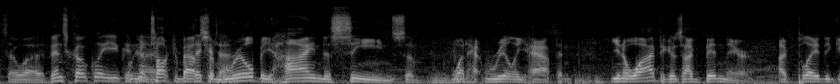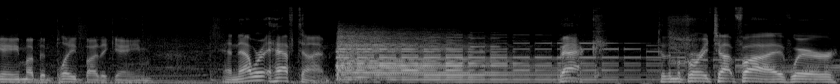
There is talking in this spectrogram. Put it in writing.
So, uh, Vince Coakley, you can. We're going to uh, talk about some real behind the scenes of what ha- really happened. You know why? Because I've been there. I've played the game. I've been played by the game. And now we're at halftime. Back to the McCrory top five, where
